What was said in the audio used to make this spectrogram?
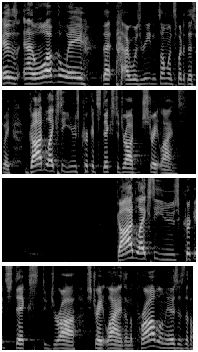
is, and I love the way that I was reading, someone's put it this way God likes to use crooked sticks to draw straight lines. God likes to use crooked sticks to draw straight lines. And the problem is, is that the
